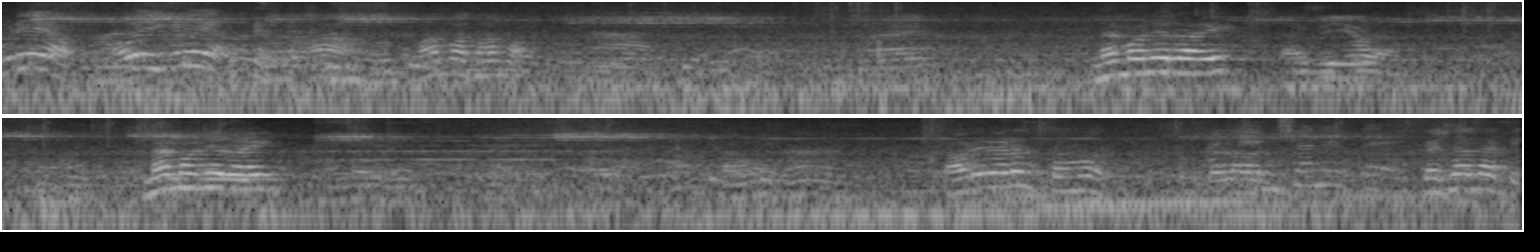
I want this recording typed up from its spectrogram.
पुढे या अहो इकडे या थांबा थांबा मॅम ऑन योर राईट है ma'am on your right Tawde madam समोर. टेन्शन येते कशासाठी?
